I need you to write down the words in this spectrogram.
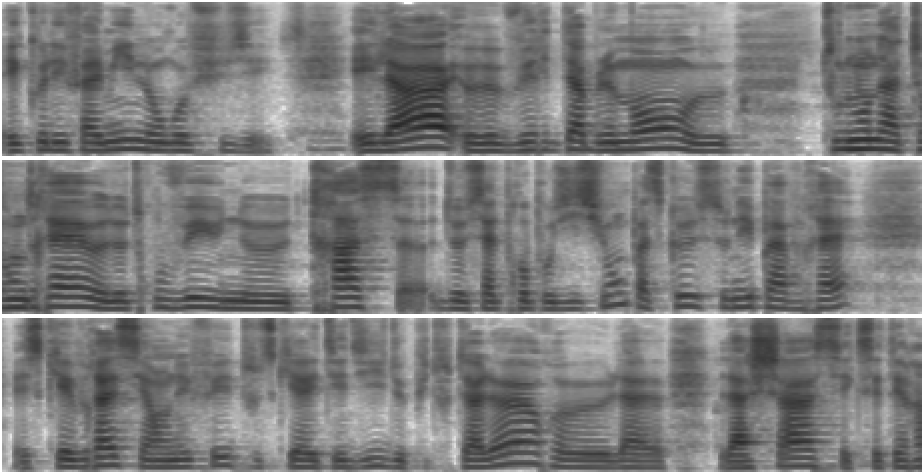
et que les familles l'ont refusé. Et là, euh, véritablement, tout le monde attendrait de trouver une trace de cette proposition parce que ce n'est pas vrai. Et ce qui est vrai, c'est en effet tout ce qui a été dit depuis tout à l'heure, la, chasse, etc.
